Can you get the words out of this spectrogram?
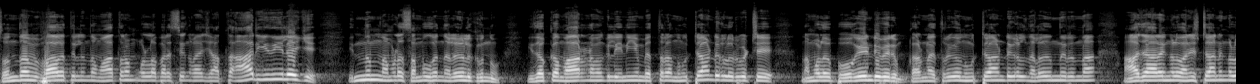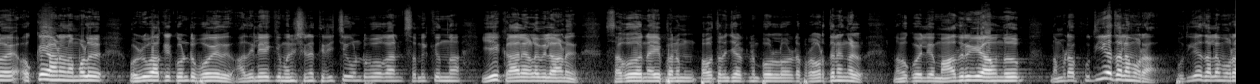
സ്വന്തം വിഭാഗത്തിൽ നിന്ന് മാത്രം ഉള്ള പരസ്യങ്ങളായാലും ശരി, ആ രീതിയിലേക്ക് ഇന്നും നമ്മുടെ സമൂഹം നിലനിൽക്കുന്നു. ഇതൊക്കെ മാറണമെങ്കിൽ ഇനിയും എത്ര നൂറ്റാണ്ടുകൾ ഒരുപക്ഷെ നമ്മൾ പോകേണ്ടി വരും. കാരണം എത്രയോ നൂറ്റാണ്ടുകൾ നിലനിന്നിരുന്ന ആചാരങ്ങളും അനുഷ്ഠാനങ്ങളും ഒക്കെയാണ് നമ്മൾ ഒഴിവാക്കി കൊണ്ടുപോയത് അതിലേക്ക് മനുഷ്യനെ തിരിച്ചു കൊണ്ടുപോകാൻ ശ്രമിക്കുന്ന ഈ കാലയളവിലാണ് സഹോദരനയ്യപ്പനും പൗത്രൻ ചേട്ടനും പോലുള്ളവരുടെ പ്രവർത്തനങ്ങൾ നമുക്ക് വലിയ മാതൃകയാവുന്നതും നമ്മുടെ പുതിയ തലമുറ പുതിയ തലമുറ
